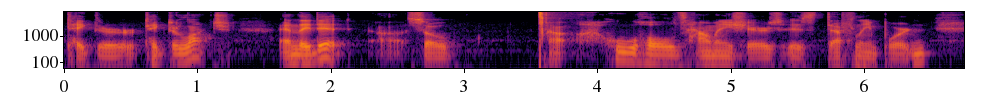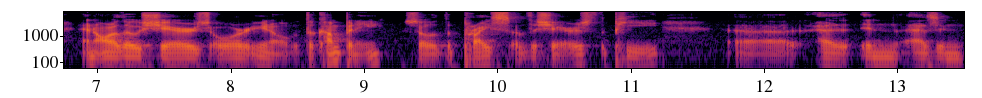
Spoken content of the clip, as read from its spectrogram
take their take their lunch, and they did. so uh, who holds how many shares is definitely important. And are those shares or you know the company so the price of the shares the P uh, as in as in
